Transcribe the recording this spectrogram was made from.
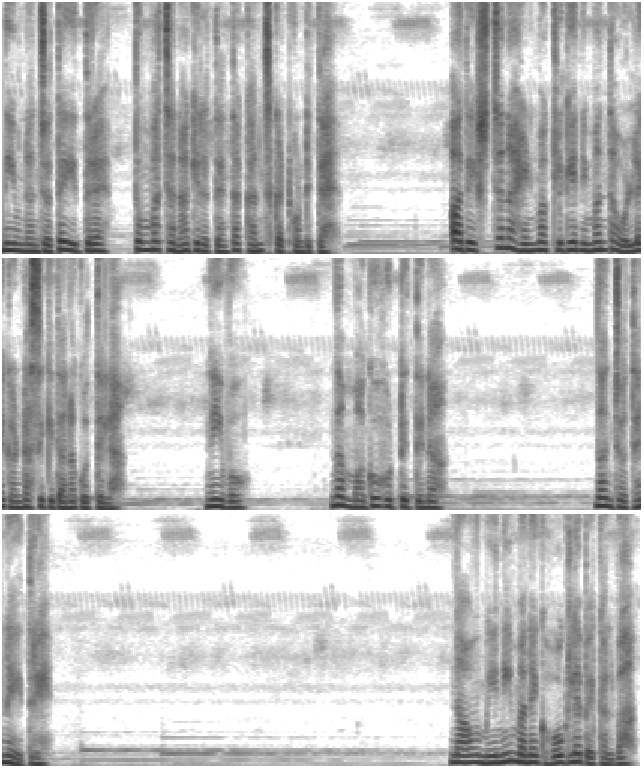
ನೀವು ನನ್ನ ಜೊತೆ ಇದ್ರೆ ತುಂಬ ಚೆನ್ನಾಗಿರುತ್ತೆ ಅಂತ ಕನ್ಸು ಕಟ್ಕೊಂಡಿದ್ದೆ. ಅದೆಷ್ಟು ಜನ ಹೆಣ್ಮಕ್ಳಿಗೆ ನಿಮ್ಮಂಥ ಒಳ್ಳೆ ಗಂಡ ಸಿಗಿದಾನೋ ಗೊತ್ತಿಲ್ಲ. ನೀವು ನಮ್ಮ ಮಗು ಹುಟ್ಟಿದ ದಿನ ನನ್ನ ಜೊತೆನೇ ಇದ್ರಿ. ನಾವು ಮಿನಿ ಮನೆಗೆ ಹೋಗ್ಲೇಬೇಕಲ್ವಾ?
